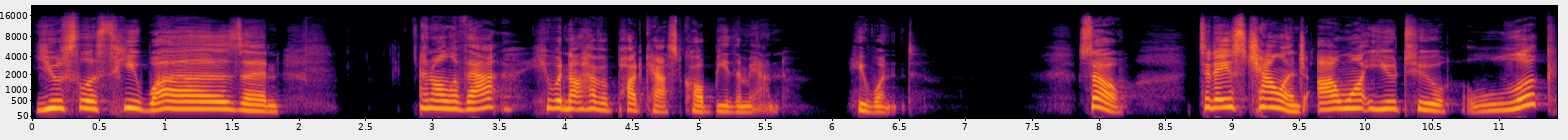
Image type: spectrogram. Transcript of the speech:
useless he was and and all of that, he would not have a podcast called Be the Man. He wouldn't. So, today's challenge, I want you to look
